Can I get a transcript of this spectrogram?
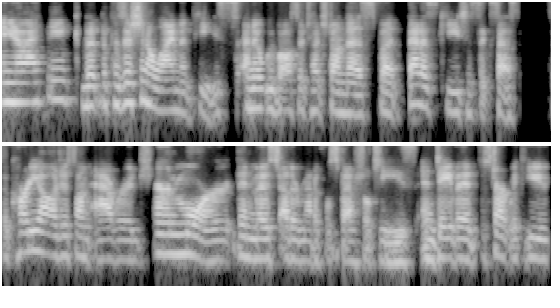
And, you know, I think that the position alignment piece, I know we've also touched on this, but that is key to success. So cardiologists on average earn more than most other medical specialties. And David, to start with you,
